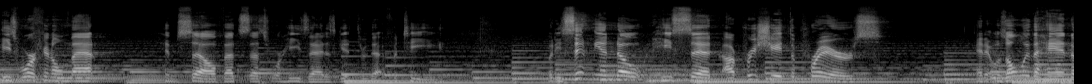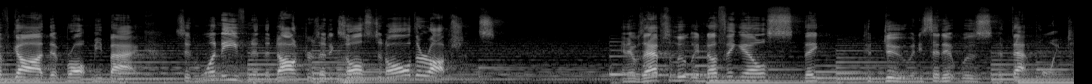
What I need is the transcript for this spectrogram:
he's working on that himself. That's that's where he's at is getting through that fatigue. But he sent me a note and he said, I appreciate the prayers and it was only the hand of God that brought me back. He said one evening the doctors had exhausted all their options, and there was absolutely nothing else they could do. And he said it was at that point,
